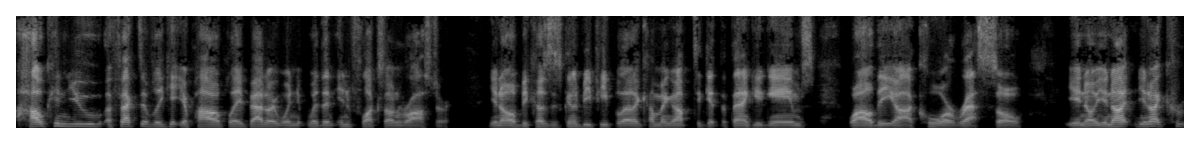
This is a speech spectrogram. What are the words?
how can you effectively get your power play better when with an influx on roster you know because there's going to be people that are coming up to get the thank you games while the uh, core rests. So you know you're not you're not cr-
